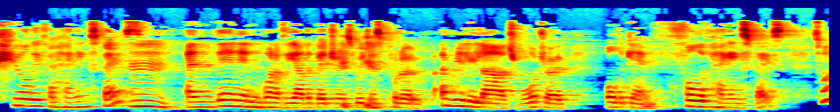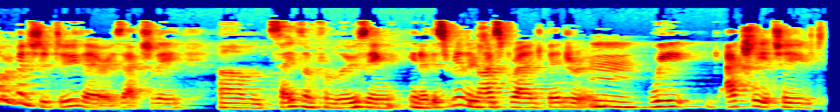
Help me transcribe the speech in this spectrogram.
purely for hanging space. Mm. And then in one of the other bedrooms, we just put a, a really large wardrobe, all again full of hanging space. So what we've managed to do there is actually um, save them from losing, you know, this really nice grand bedroom. Mm. We actually achieved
